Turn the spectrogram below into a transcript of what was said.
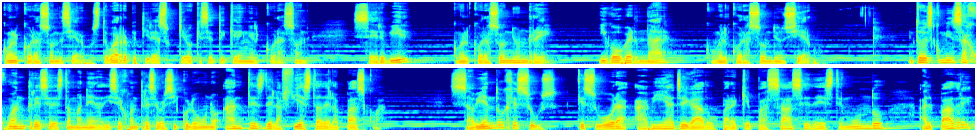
con el corazón de siervos. Te voy a repetir eso, quiero que se te quede en el corazón. Servir con el corazón de un rey y gobernar con el corazón de un siervo. Entonces comienza Juan 13 de esta manera, dice Juan 13 versículo 1, antes de la fiesta de la Pascua, sabiendo Jesús que su hora había llegado para que pasase de este mundo al Padre,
